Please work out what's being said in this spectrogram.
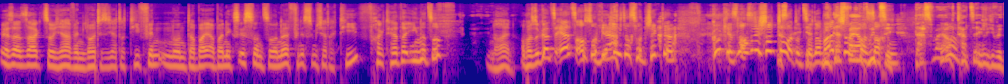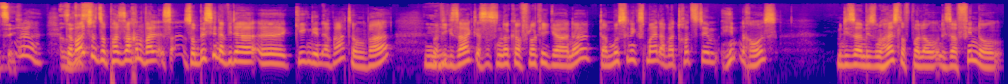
er dann sagt so, ja, wenn Leute sich attraktiv finden und dabei aber nichts ist und so, ne, findest du mich attraktiv? Fragt Heather ihn und so. Nein, aber so ganz ernst auch so wirklich, dass man checkt, ja, guck, jetzt lass dich schon tot und so. Da waren das schon war ein ja paar auch witzig. Sachen. Das war ja Ja. auch tatsächlich witzig. Ja, Also da waren das- schon so ein paar Sachen, weil es so ein bisschen da wieder äh, gegen den Erwartungen war. Mhm. Und wie gesagt, es ist ein locker flockiger, ne? Da musst du nichts meinen, aber trotzdem hinten raus mit, dieser, mit diesem Heißluftballon und dieser Findung,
